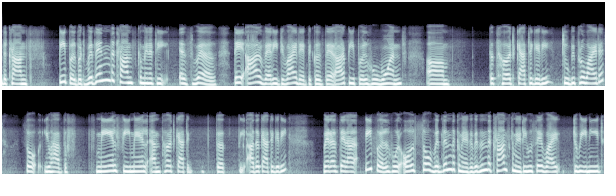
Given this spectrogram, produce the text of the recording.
the trans people, but within the trans community as well, they are very divided because there are people who want um, the third category to be provided. So you have the f- male, female, and third category, the the other category. Whereas there are people who are also within the community, within the trans community, who say, why do we need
